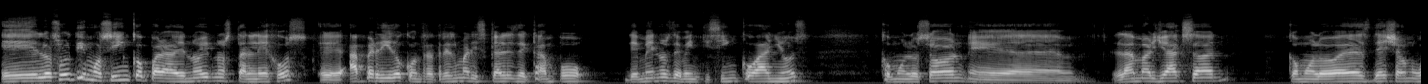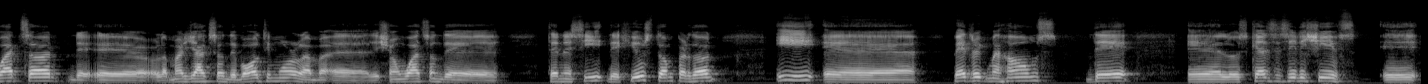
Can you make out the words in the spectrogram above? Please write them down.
Eh, los últimos cinco, para no irnos tan lejos, ha perdido contra tres mariscales de campo de menos de 25 años, como lo son Lamar Jackson, como lo es Deshaun Watson, de eh, Lamar Jackson de Baltimore, eh, Deshaun Watson de Tennessee, de Houston, perdón, y eh, Patrick Mahomes de los Kansas City Chiefs. El,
